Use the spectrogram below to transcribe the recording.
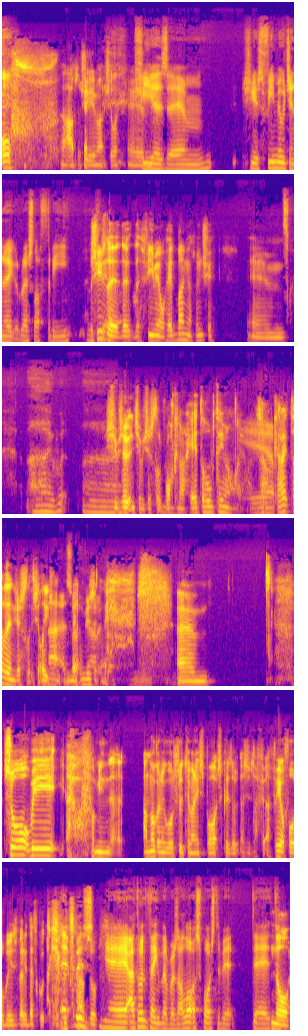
oh, that's a shame, actually. Um, she is um, she is female generic wrestler three. She's the, the, the female headbanger, isn't she? Um, uh, uh, she was out and she was just like rocking her head the whole time. I'm like, yeah. is that a character? Then just like she likes metal music. um, so we, I mean, I'm not going to go through too many spots because a fatal four way is very difficult to keep it was, of. Yeah, I don't think there was a lot of spots to be. Uh, no,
